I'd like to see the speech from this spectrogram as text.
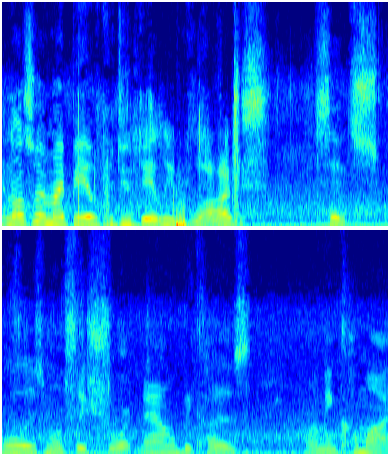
and also I might be able to do daily vlogs since school is mostly short now because I mean come on.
